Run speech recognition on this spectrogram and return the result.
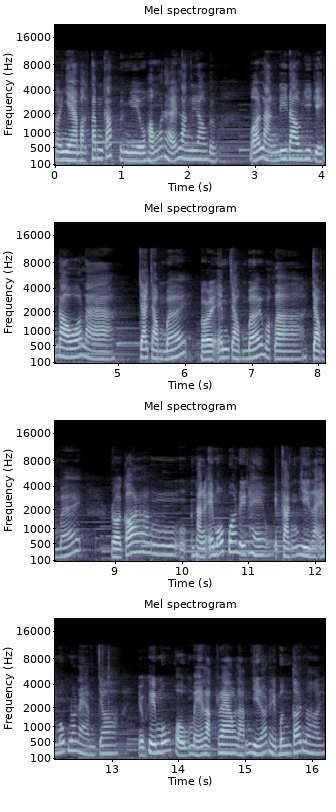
rồi nhà bậc tam cấp rồi nhiều không có thể lăn đi đâu được mỗi lần đi đâu di chuyển đâu á là cha chồng bế rồi em chồng bế hoặc là chồng bế rồi có thằng em út á đi theo cần gì là em út nó làm cho nhiều khi muốn phụ mẹ lặt rau làm gì đó thì bưng tới nơi.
